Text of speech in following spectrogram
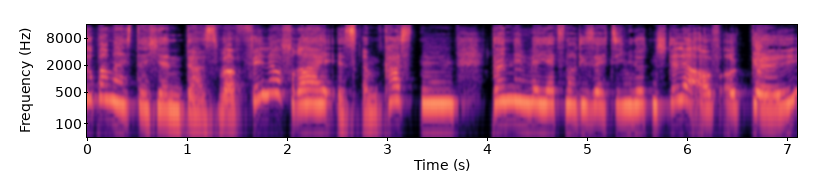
Supermeisterchen, das war fehlerfrei, ist im Kasten. Dann nehmen wir jetzt noch die 60 Minuten Stille auf, okay?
